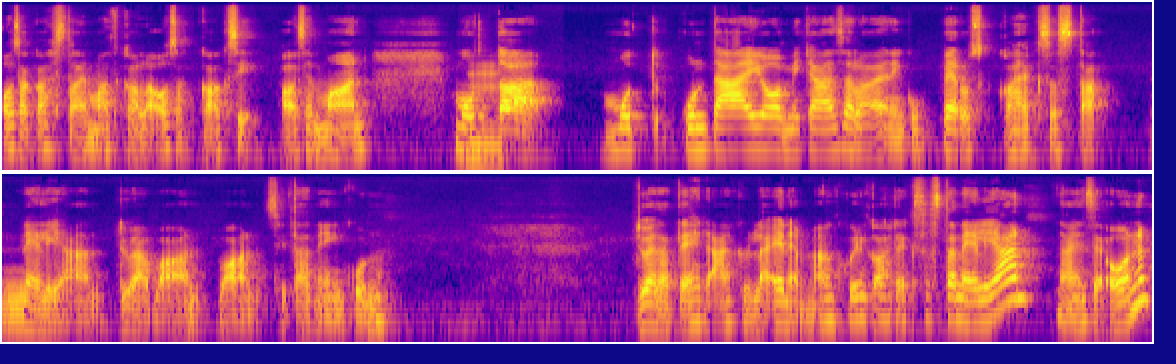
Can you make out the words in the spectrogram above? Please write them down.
osakas- tai matkalla osakkaaksi asemaan, mutta, mm. mutta kun tämä ei ole mikään sellainen niin kuin perus kahdeksasta neljään työ, vaan, vaan sitä niin kuin työtä tehdään kyllä enemmän kuin kahdeksasta neljään, näin se on.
